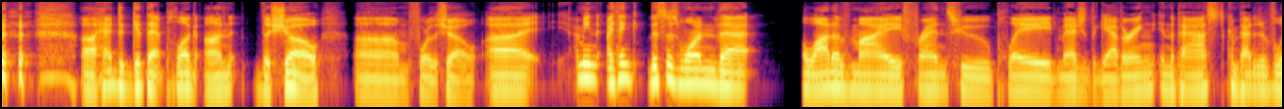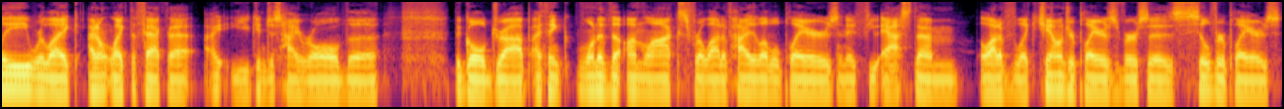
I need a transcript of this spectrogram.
uh, had to get that plug on the show um, for the show. Uh, I mean, I think this is one that a lot of my friends who played Magic the Gathering in the past competitively were like, I don't like the fact that I you can just high roll the the gold drop. I think one of the unlocks for a lot of high level players, and if you ask them, a lot of like challenger players versus silver players,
